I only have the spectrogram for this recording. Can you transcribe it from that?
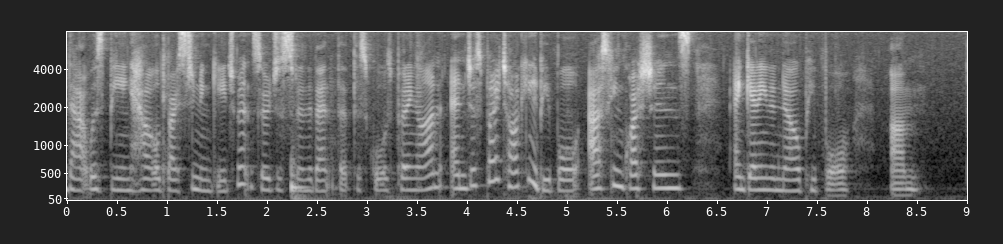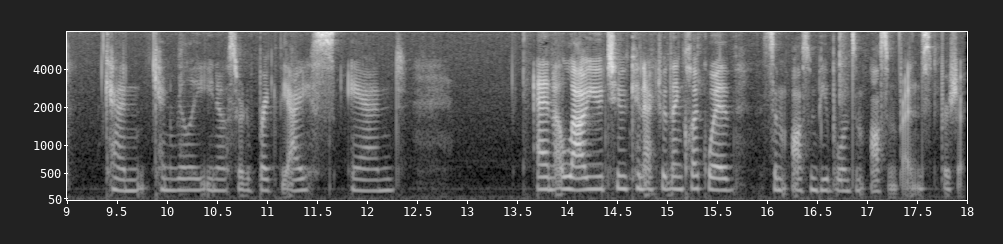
that was being held by student engagement, so just an event that the school was putting on, and just by talking to people, asking questions, and getting to know people, um, can can really you know sort of break the ice and and allow you to connect with and click with some awesome people and some awesome friends for sure.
